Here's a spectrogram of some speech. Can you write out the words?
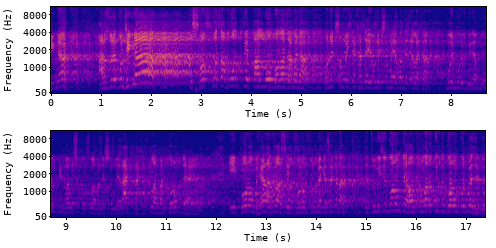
ঠিক না? আর জোরে কোন ঠিক না? সব কথা বলতে পারলেও বলা যাবে না। অনেক সময় দেখা যায়, অনেক সময় আমাদের এলাকা মই মুরব্বীরা, মুরব্বীর মানুষ তো ফুলাবানের সামনে রাগ দেখা ফুলাবান গরম দেখায় না। এই গরম হেরারও আছে গরম কমে গেছে কেনা? যে তুমি যে গরম দেখাও, তোমারও কিন্তু গরম কমে যাবে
